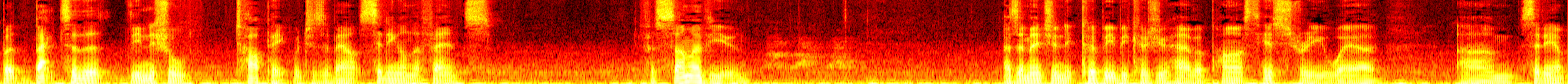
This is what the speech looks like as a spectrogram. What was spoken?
But back to the, the initial topic, which is about sitting on the fence, for some of you, as I mentioned, it could be because you have a past history where um, setting up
